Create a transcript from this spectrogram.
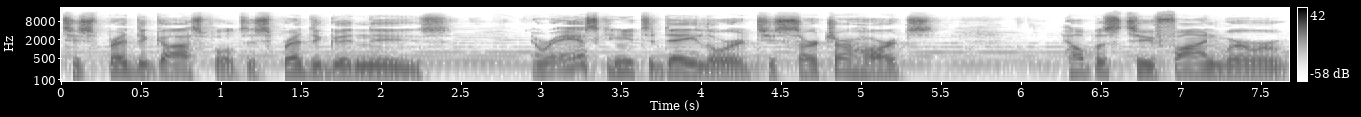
to spread the gospel, to spread the good news. And we're asking you today, Lord, to search our hearts, help us to find where we're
